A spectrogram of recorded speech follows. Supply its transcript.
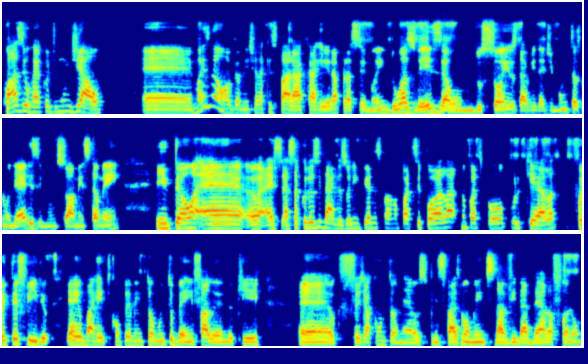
quase o recorde mundial. É, mas não, obviamente ela quis parar a carreira para ser mãe duas vezes, é um dos sonhos da vida de muitas mulheres e muitos homens também. Então, é, é, essa curiosidade, as Olimpíadas que ela não participou, ela não participou porque ela foi ter filho. E aí o Barreto complementou muito bem, falando que é, o que você já contou, né? Os principais momentos da vida dela foram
